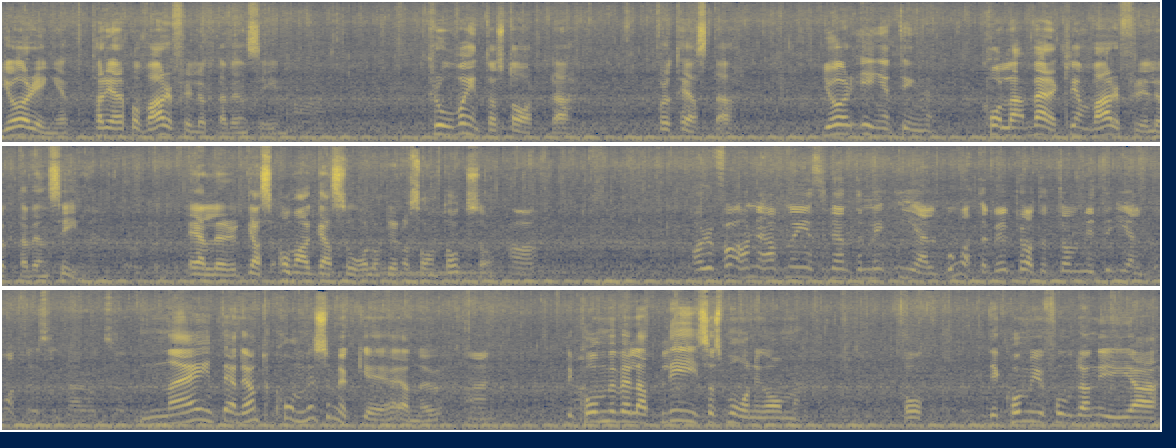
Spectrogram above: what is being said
gör inget. Ta reda på varför det luktar bensin. Prova inte att starta för att testa. Gör ingenting. Kolla verkligen varför det luktar bensin. Eller gas, om man gasol, om det är något sånt också. Ja. Har, du, har ni haft några incidenter med elbåtar? Vi har pratat om lite elbåtar och sånt där också. Nej, inte än. Det har inte kommit så mycket ännu. Nej. Det kommer väl att bli så småningom. Och det kommer ju fordra nya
